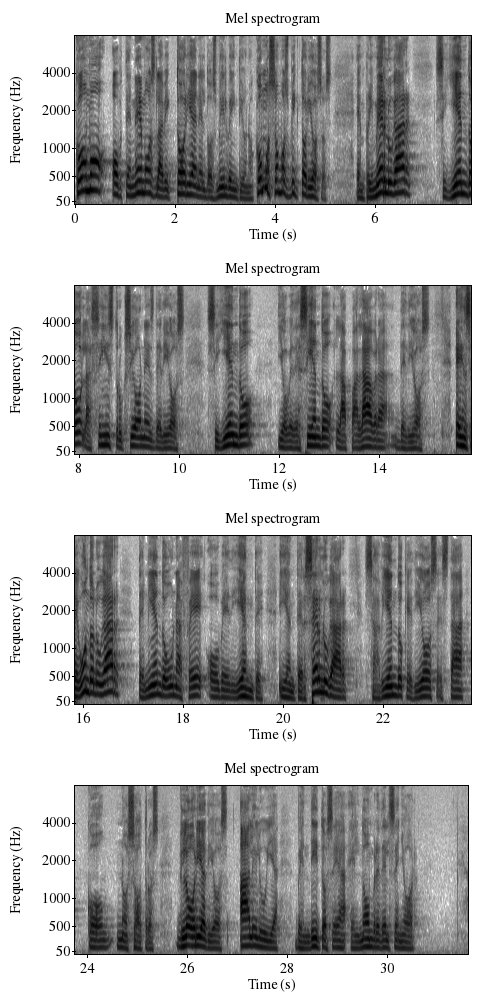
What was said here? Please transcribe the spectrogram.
¿cómo obtenemos la victoria en el 2021? ¿Cómo somos victoriosos? En primer lugar, siguiendo las instrucciones de Dios, siguiendo y obedeciendo la palabra de Dios. En segundo lugar, teniendo una fe obediente. Y en tercer lugar, sabiendo que Dios está con nosotros. Gloria a Dios, aleluya, bendito sea el nombre del Señor.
